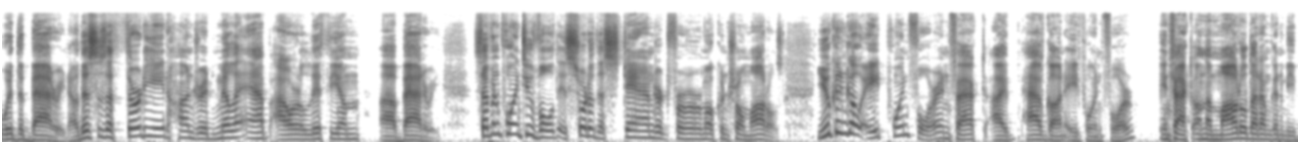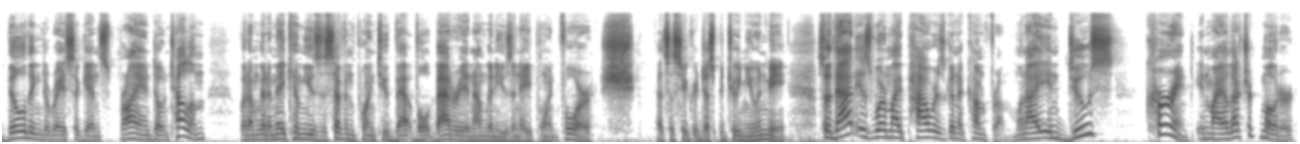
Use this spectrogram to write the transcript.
with the battery. Now this is a 3800 milliamp hour lithium uh, battery. 7.2 volt is sort of the standard for remote control models. You can go 8.4. In fact, I have gone 8.4. In fact, on the model that I'm going to be building to race against Brian, don't tell him, but I'm going to make him use a 7.2 volt battery and I'm going to use an 8.4. Shh, that's a secret just between you and me. So that is where my power is going to come from. When I induce current in my electric motor,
